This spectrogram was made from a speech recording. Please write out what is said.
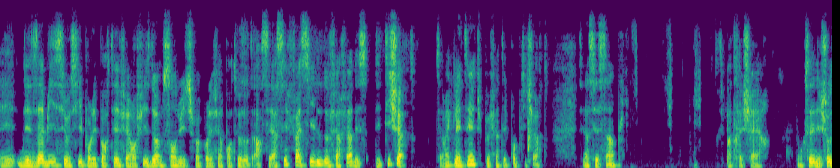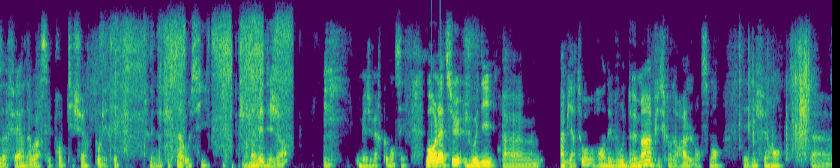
Et des habits, c'est aussi pour les porter faire office d'homme sandwich, pas pour les faire porter aux autres. Alors, c'est assez facile de faire faire des t-shirts. C'est vrai que l'été, tu peux faire tes propres t-shirts. C'est assez simple. C'est pas très cher. Donc c'est des choses à faire, d'avoir ses propres t-shirts pour l'été. Je vais noter ça aussi. J'en avais déjà, mais je vais recommencer. Bon, là-dessus, je vous dis euh, à bientôt. Rendez-vous demain, puisqu'on aura le lancement des différents euh,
